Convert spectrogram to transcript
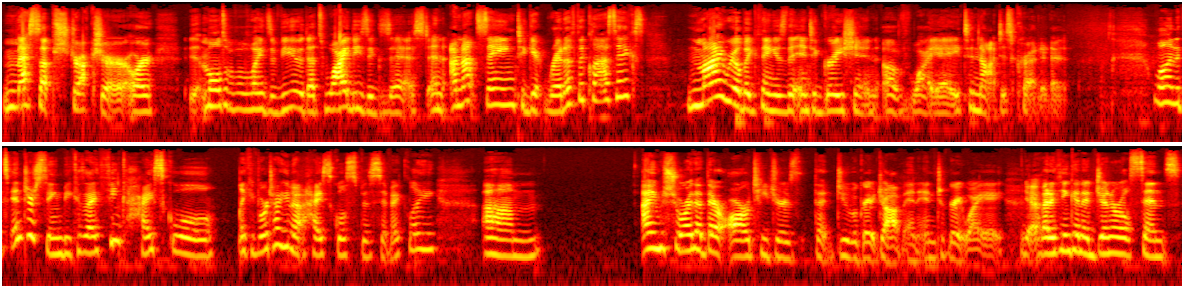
mess up structure or multiple points of view that's why these exist and i'm not saying to get rid of the classics my real big thing is the integration of ya to not discredit it Well, and it's interesting because I think high school, like if we're talking about high school specifically, um, I'm sure that there are teachers that do a great job and integrate YA. Yeah. But I think in a general sense,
